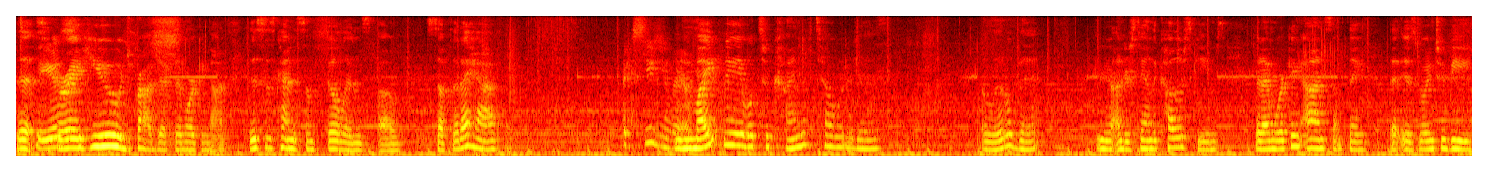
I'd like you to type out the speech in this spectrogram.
This These? for a huge project I'm working on. This is kind of some fill-ins of stuff that I have. Excuse you, You might be able to kind of tell what it is a little bit. You understand the color schemes, but I'm working on something that is going to be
